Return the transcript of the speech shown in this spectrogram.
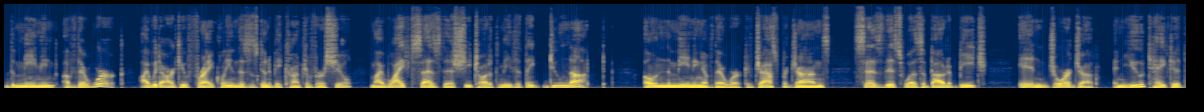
the meaning of their work? I would argue, frankly, and this is going to be controversial. My wife says this, she taught it to me that they do not own the meaning of their work. If Jasper Johns says this was about a beach in Georgia, and you take it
